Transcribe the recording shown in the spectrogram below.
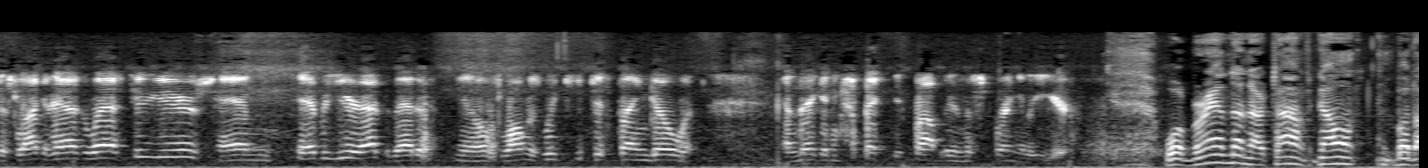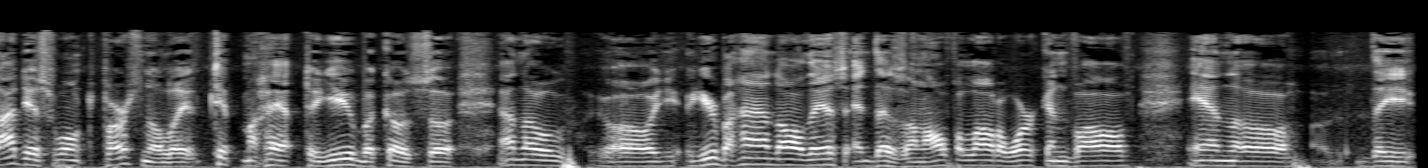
Just like it has the last two years, and every year after that, if, you know, as long as we keep this thing going, and they can expect it probably in the spring of the year. Well, Brandon, our time's gone, but I just want to personally tip my hat to you because uh, I know uh, you- you're behind all this, and there's an awful lot of work involved, and uh, the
